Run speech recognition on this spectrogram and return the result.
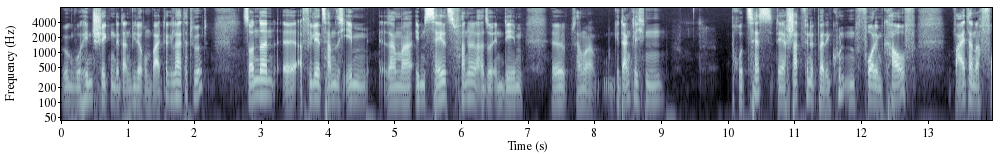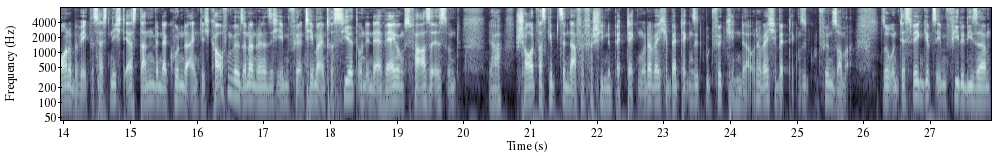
irgendwo hinschicken, der dann wiederum weitergeleitet wird, sondern äh, Affiliates haben sich eben, sagen wir mal, im Sales Funnel, also in dem, äh, sagen wir mal, gedanklichen Prozess, der stattfindet bei den Kunden vor dem Kauf, weiter nach vorne bewegt. Das heißt nicht erst dann, wenn der Kunde eigentlich kaufen will, sondern wenn er sich eben für ein Thema interessiert und in der Erwägungsphase ist und ja, schaut, was gibt's denn da für verschiedene Bettdecken oder welche Bettdecken sind gut für Kinder oder welche Bettdecken sind gut für den Sommer. So, und deswegen gibt's eben viele dieser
